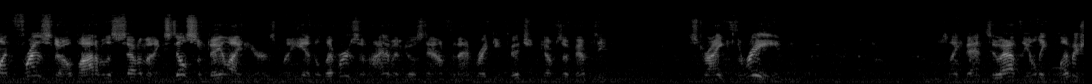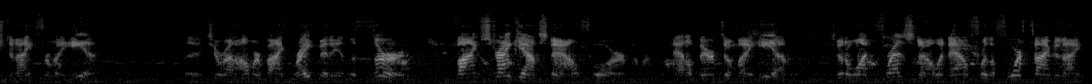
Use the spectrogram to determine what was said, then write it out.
one Fresno, bottom of the seventh inning. Still some daylight here as Mejia delivers, and Heineman goes down for that breaking pitch and comes up empty. Strike three. Just like that, two out. The only blemish tonight for Mejia. The two-run homer by Bregman in the third. Five strikeouts now for Adalberto Mejia. Two to one Fresno, and now for the fourth time tonight,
